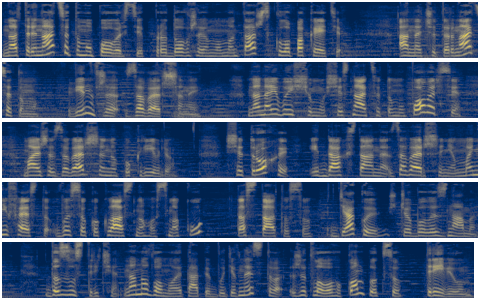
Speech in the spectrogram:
На 13-му поверсі продовжуємо монтаж склопакетів, а на 14-му він вже завершений. На найвищому 16-му поверсі майже завершено покрівлю. Ще трохи і дах стане завершенням маніфесту висококласного смаку та статусу. Дякую, що були з нами. До зустрічі на новому етапі будівництва житлового комплексу Трівіум.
